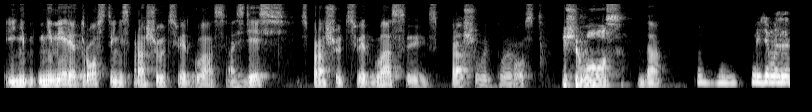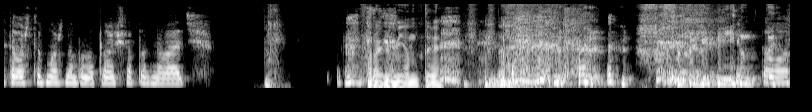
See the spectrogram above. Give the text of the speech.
и не, не мерят рост и не спрашивают цвет глаз. А здесь спрашивают цвет глаз и спрашивают твой рост. Еще волосы. Да. Угу. Видимо, для того, чтобы можно было проще опознавать Фрагменты. Фрагменты.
